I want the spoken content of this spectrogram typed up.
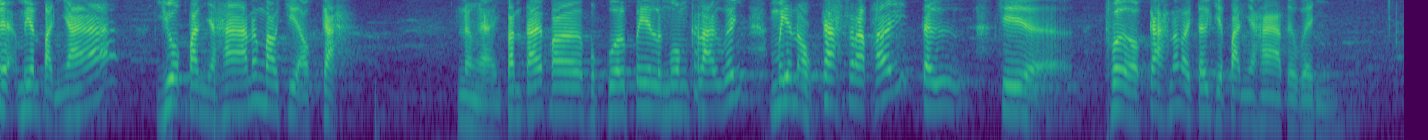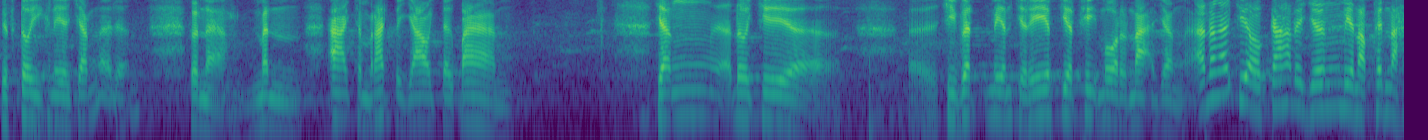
អ្នកមានបញ្ញាយកបញ្ហាហ្នឹងមកជាឱកាសហ្នឹងឯងប៉ុន្តែបើបុគ្គលពេលល្ងងខ្លៅវិញ មានឱកាសស្រាប់ហើយទៅជាធ្វើឱកាសហ្នឹងឲ្យទៅជាបញ្ហាទៅវិញវាផ្ទុយគ្នាអញ្ចឹងគឺណាมันអាចសម្រេចប្រយោជន៍ទៅបានអញ្ចឹងដូចជាជីវិតមានជារៀបជាធិមរណៈអញ្ចឹងអាហ្នឹងហើយជាឱកាសដែលយើងមានអភិនហ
